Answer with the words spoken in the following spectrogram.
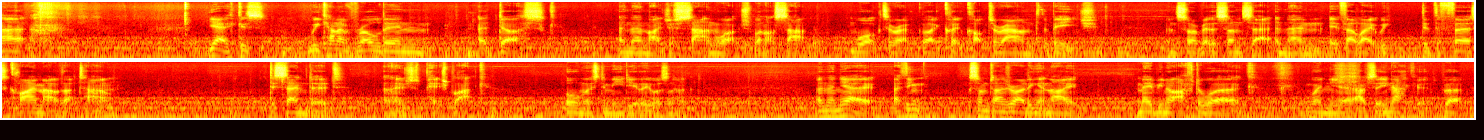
Uh, yeah, because we kind of rolled in at dusk, and then like just sat and watched. Well, not sat, walked around, like clip clopped around the beach, and saw a bit of the sunset. And then it felt like we did the first climb out of that town, descended, and it was just pitch black, almost immediately, wasn't it? And then yeah, I think sometimes riding at night, maybe not after work when you're absolutely knackered, but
